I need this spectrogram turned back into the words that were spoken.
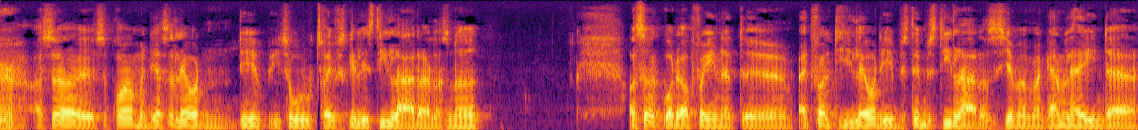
og så, øh, så prøver man det, og så laver den det i to-tre forskellige stilarter eller sådan noget. Og så går det op for en, at, øh, at folk de laver det i bestemte stilarter, og så siger man, at man gerne vil have en, der,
